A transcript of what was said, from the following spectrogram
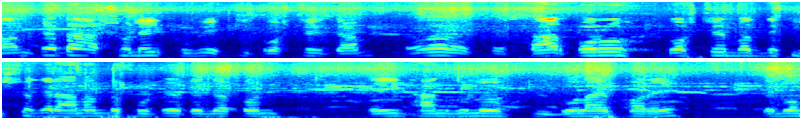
ধান কাটা আসলেই খুবই একটি কষ্টের কাম তারপরও কষ্টের মধ্যে কৃষকের আনন্দ ফুটে ওঠে যখন এই ধানগুলো গোলায় ভরে এবং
